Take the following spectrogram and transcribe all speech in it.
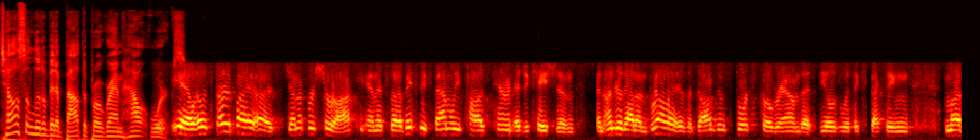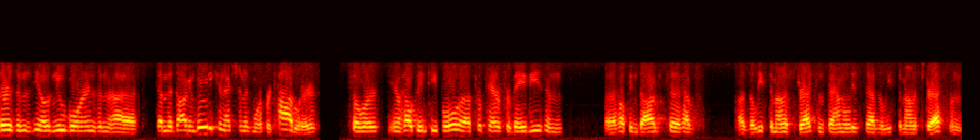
Tell us a little bit about the program, how it works. Yeah, well, it was started by uh, Jennifer Shryock, and it's uh, basically Family Paws Parent Education. And under that umbrella is a Dogs and Storks program that deals with expecting mothers and you know newborns, and uh, then the Dog and Baby Connection is more for toddlers. So we're you know helping people uh, prepare for babies and uh, helping dogs to have uh, the least amount of stress and families to have the least amount of stress and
